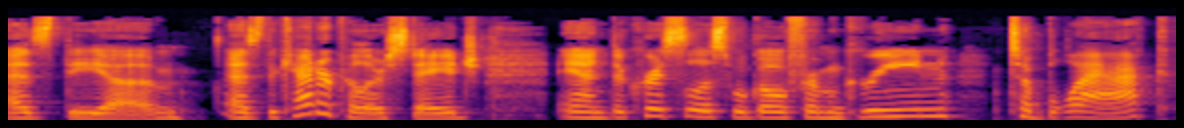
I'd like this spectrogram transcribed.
as the um, as the caterpillar stage and the chrysalis will go from green to black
